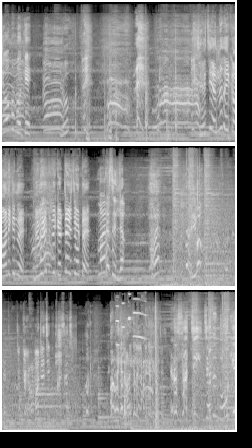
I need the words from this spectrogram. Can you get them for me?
ജോബ് പോക്കേ. ചേച്ചി എന്നതായി കാണിക്കുന്നത് വിവേകത്തിന് കെട്ടഴിച്ചോട്ടെ മനസ്സില്ല. എടാ സച്ചി ചെന്ന് നോക്കി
